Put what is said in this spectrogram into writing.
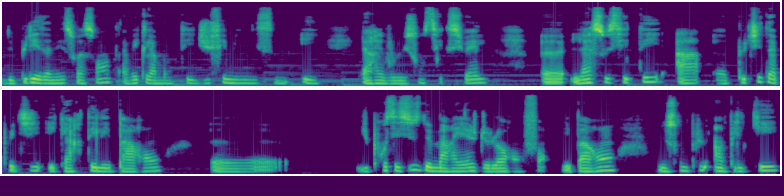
depuis les années 60, avec la montée du féminisme et la révolution sexuelle, euh, la société a euh, petit à petit écarté les parents euh, du processus de mariage de leur enfant. Les parents ne sont plus impliqués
